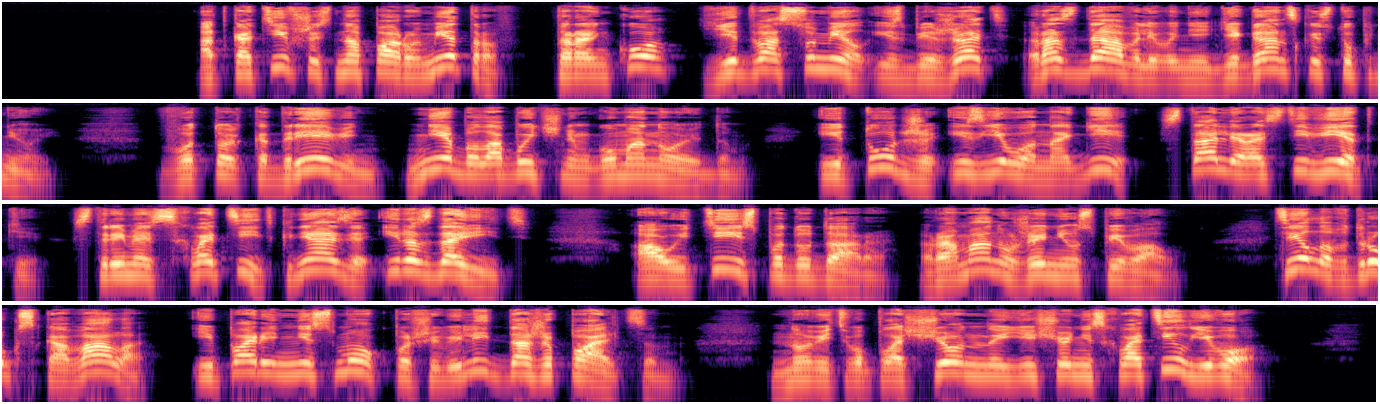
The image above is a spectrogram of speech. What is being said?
Откатившись на пару метров, Таранько едва сумел избежать раздавливания гигантской ступней. Вот только древень не был обычным гуманоидом, и тут же из его ноги стали расти ветки, стремясь схватить князя и раздавить. А уйти из-под удара Роман уже не успевал. Тело вдруг сковало, и парень не смог пошевелить даже пальцем. Но ведь воплощенный еще не схватил его.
